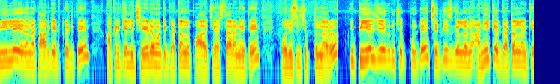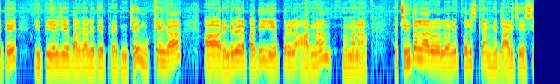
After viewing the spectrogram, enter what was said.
వీళ్ళే ఏదైనా టార్గెట్ పెడితే అక్కడికి వెళ్ళి చేయడం వంటి ఘటనలు పా చేస్తారని అయితే పోలీసులు చెప్తున్నారు. ఈ పిఎల్జే గురించి చెప్పుకుంటే ఛత్తీస్గఢ్లోని అనేక ఘటనలకైతే ఈ పిఎల్జే బలగాలు అయితే ప్రయత్నించాయి. ముఖ్యంగా రెండు వేల పది ఏప్రిల్ ఆరున మన చింతల్నారులోని పోలీస్ క్యాంప్ మీద దాడి చేసి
